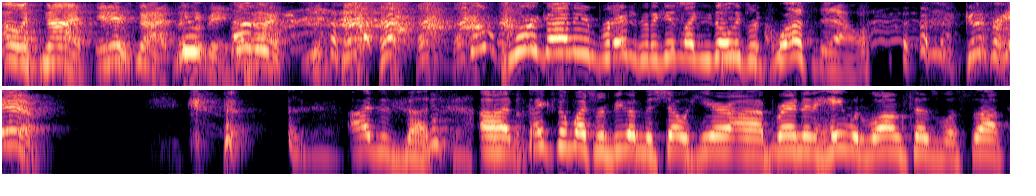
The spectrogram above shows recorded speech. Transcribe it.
Oh, it's not. It is not. Look You at me. Some poor guy named Brandon's gonna get like these all these requests now. Good for him. I just nuts. Uh, thanks so much for being on the show here. Uh, Brandon Haywood Wong says, What's up?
